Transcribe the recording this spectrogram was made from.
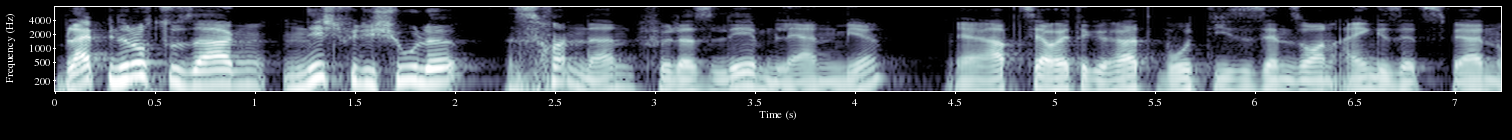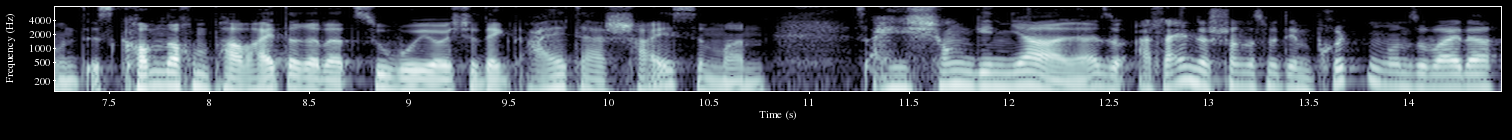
Bleibt mir nur noch zu sagen, nicht für die Schule, sondern für das Leben lernen wir. Ja, ihr habt es ja heute gehört, wo diese Sensoren eingesetzt werden. Und es kommen noch ein paar weitere dazu, wo ihr euch so denkt, alter Scheiße, Mann. Ist eigentlich schon genial. Also allein das schon das mit den Brücken und so weiter,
